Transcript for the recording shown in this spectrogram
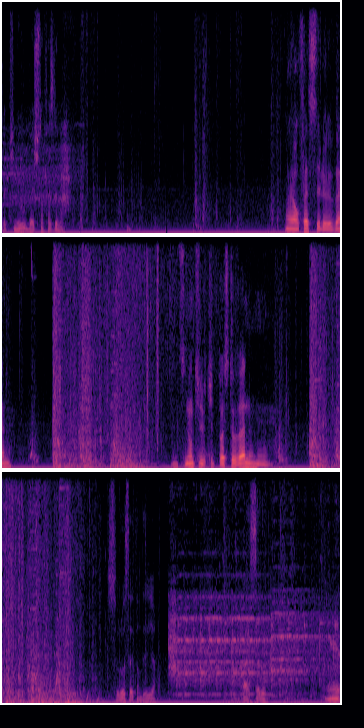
Le pinou, bah juste en face de moi. Ouais, en face, c'est le van. Sinon, tu, tu te postes au van. Mais... Solo, ça va être un délire. Ah, salaud. Ouais.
